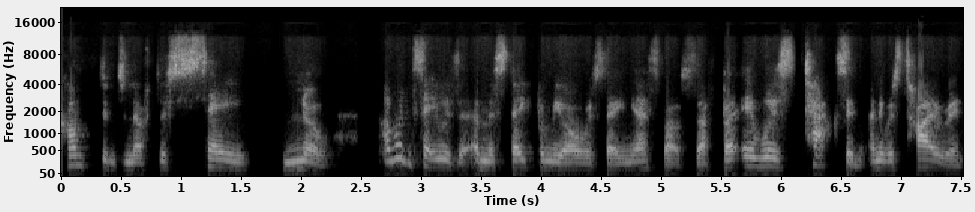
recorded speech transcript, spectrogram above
confident enough to say no. I wouldn't say it was a mistake for me always saying yes about stuff, but it was taxing and it was tiring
